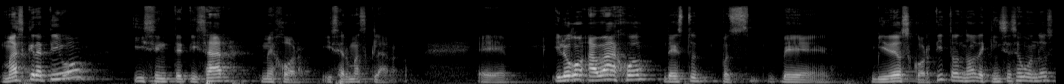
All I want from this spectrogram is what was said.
más creativo y sintetizar mejor y ser más claro, ¿no? Eh, y luego abajo de estos, pues, videos cortitos, ¿no? De 15 segundos,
